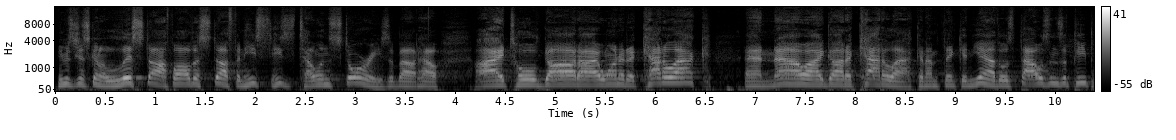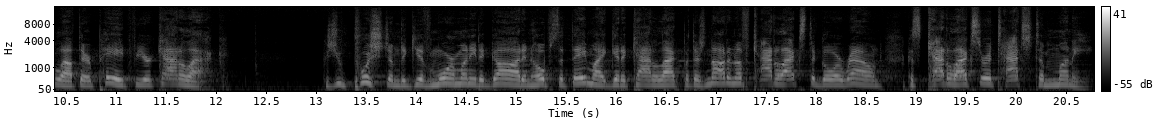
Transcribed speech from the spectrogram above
He was just going to list off all the stuff, and he's, he's telling stories about how I told God I wanted a Cadillac, and now I got a Cadillac. And I'm thinking, yeah, those thousands of people out there paid for your Cadillac. Because you pushed them to give more money to God in hopes that they might get a Cadillac, but there's not enough Cadillacs to go around because Cadillacs are attached to money.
